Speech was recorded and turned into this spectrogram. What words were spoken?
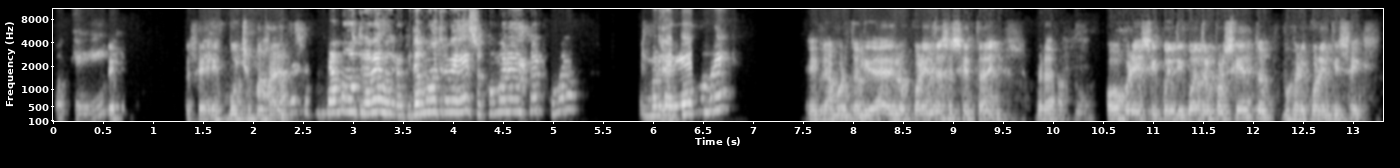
Ok. Entonces es mucho más alto. Repitamos otra vez, repitamos otra vez eso. ¿Cómo era, doctor? ¿Cómo era? ¿La mortalidad del hombre? Es la mortalidad de los 40 a 60 años, ¿verdad? Hombre 54%, mujer 46%.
